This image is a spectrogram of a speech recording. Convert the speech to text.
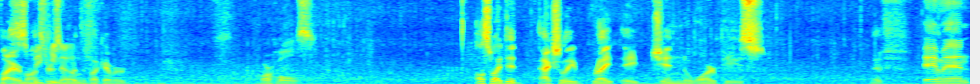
fire monsters, Speaking or what the of- fuck ever. Or holes. Also, I did actually write a gin noir piece. If Hey uh, man,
